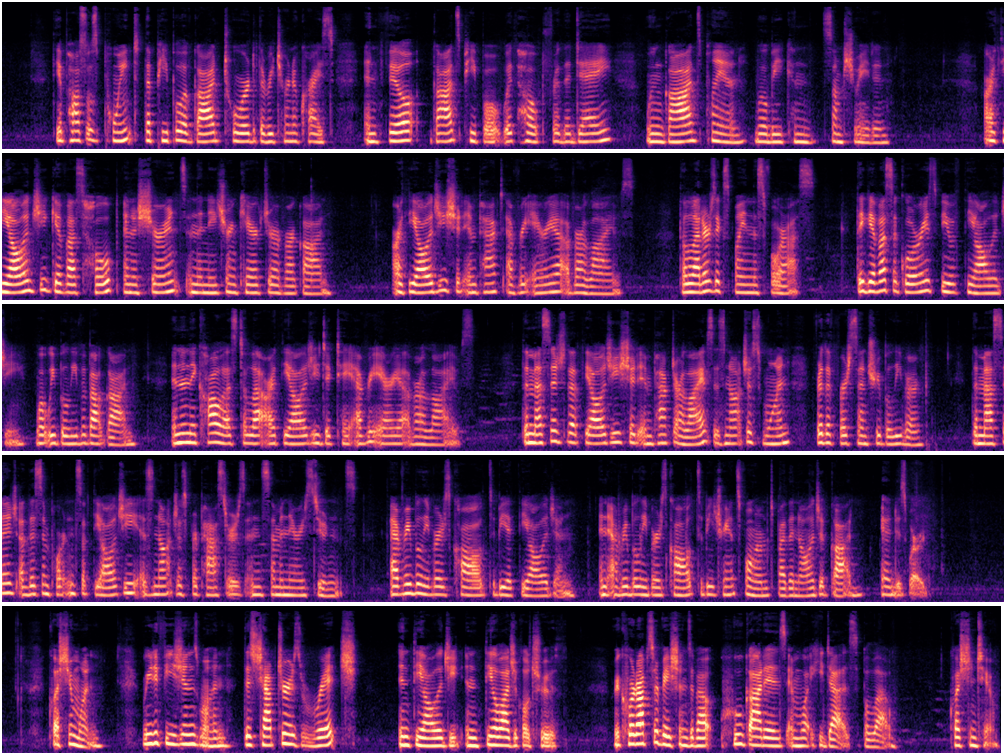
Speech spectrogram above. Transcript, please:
The apostles point the people of God toward the return of Christ and fill God's people with hope for the day when God's plan will be consummated. Our theology give us hope and assurance in the nature and character of our God. Our theology should impact every area of our lives. The letters explain this for us. They give us a glorious view of theology, what we believe about God, and then they call us to let our theology dictate every area of our lives. The message that theology should impact our lives is not just one for the first century believer. The message of this importance of theology is not just for pastors and seminary students. Every believer is called to be a theologian, and every believer is called to be transformed by the knowledge of God and His Word. Question 1. Read Ephesians 1. This chapter is rich in theology in theological truth. Record observations about who God is and what he does below. Question 2.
